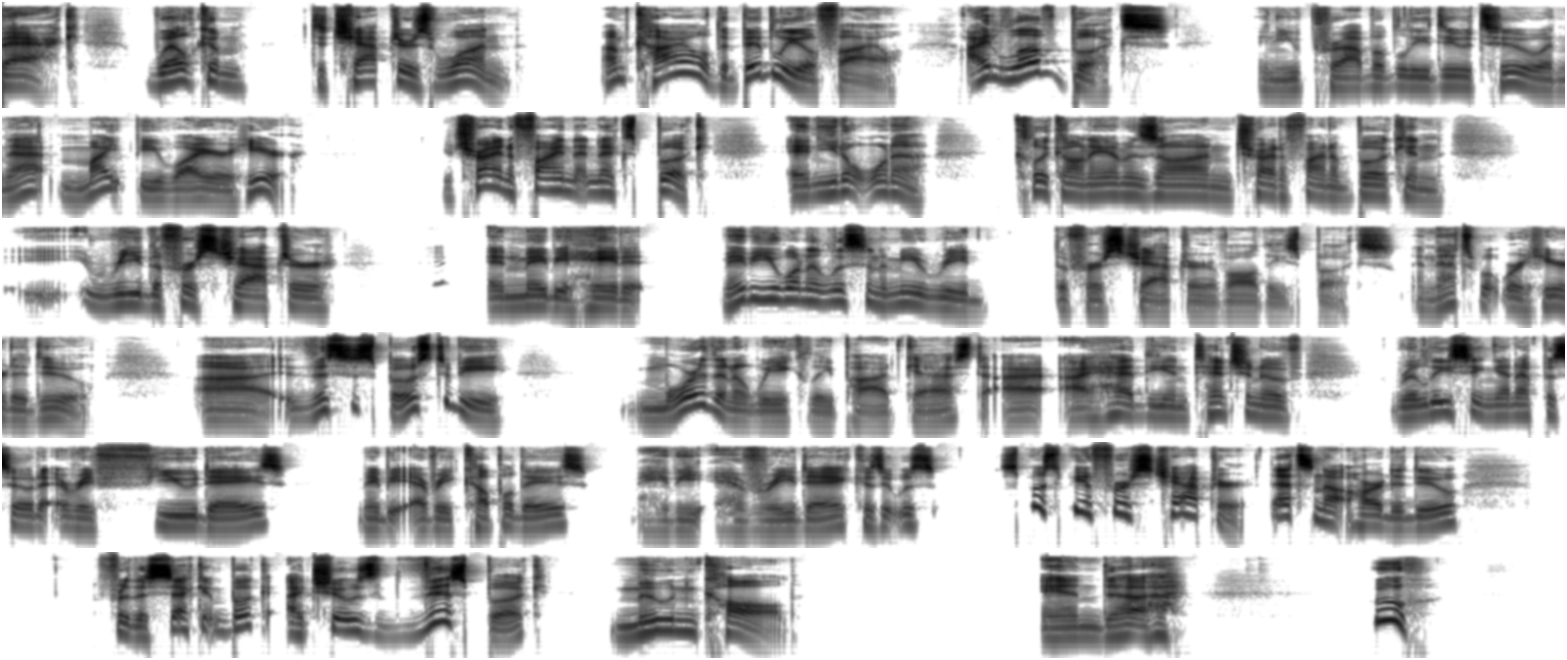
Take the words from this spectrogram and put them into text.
Back. Welcome to Chapters 1. I'm Kyle, the bibliophile. I love books, and you probably do too, and that might be why you're here. You're trying to find that next book, and you don't want to click on Amazon, try to find a book, and read the first chapter and maybe hate it. Maybe you want to listen to me read the first chapter of all these books, and that's what we're here to do. Uh, this is supposed to be more than a weekly podcast. I, I had the intention of releasing an episode every few days, maybe every couple days, maybe every day, because it was supposed to be a first chapter. That's not hard to do. For the second book, I chose this book, Moon Called. And, uh, whew,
